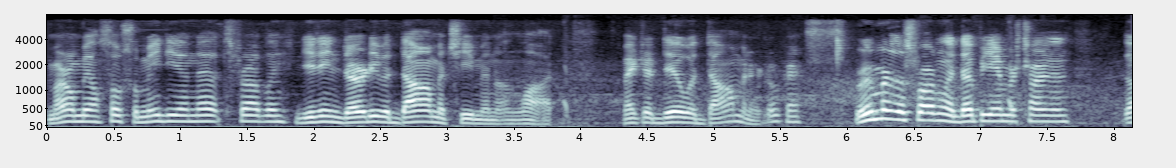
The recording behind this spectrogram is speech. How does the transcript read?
Am I gonna be on social media nuts probably? Getting dirty with Dom achievement unlocked. Make a deal with Dominic. Okay. Rumors are swirling that WM returning The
